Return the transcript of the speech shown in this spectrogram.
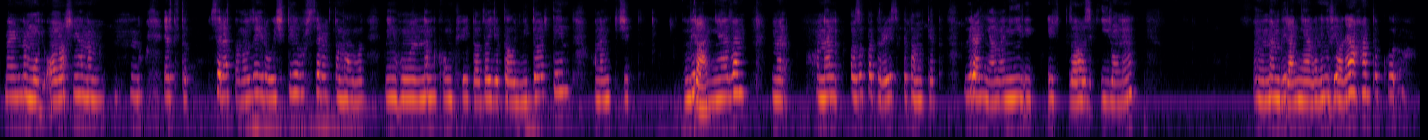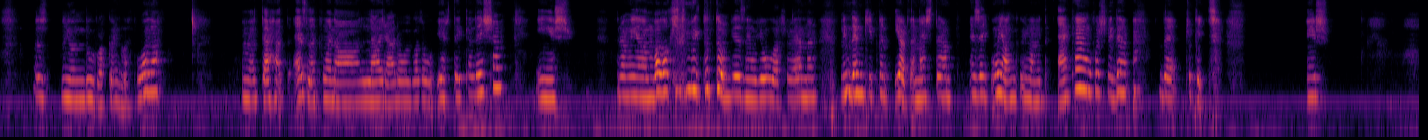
mert nem úgy olvasni, hanem na, értitek, szerettem az írói stílus, szerettem, ahol néhol nem konkrétan leírta, hogy mi történt, hanem kicsit virágnyelven, mert hanem azokat a részeket, amiket virágnyelven ír, írt le az írónő, nem virágnyelven írja le, hát akkor ez nagyon durva könyv lett volna. Tehát ez lett volna a Lájráról való értékelésem, és remélem valakit még tudtam győzni, hogy olvassa el, mert mindenképpen érdemes, tehát ez egy olyan könyv, amit el kell olvasni, de, de csak egy. És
